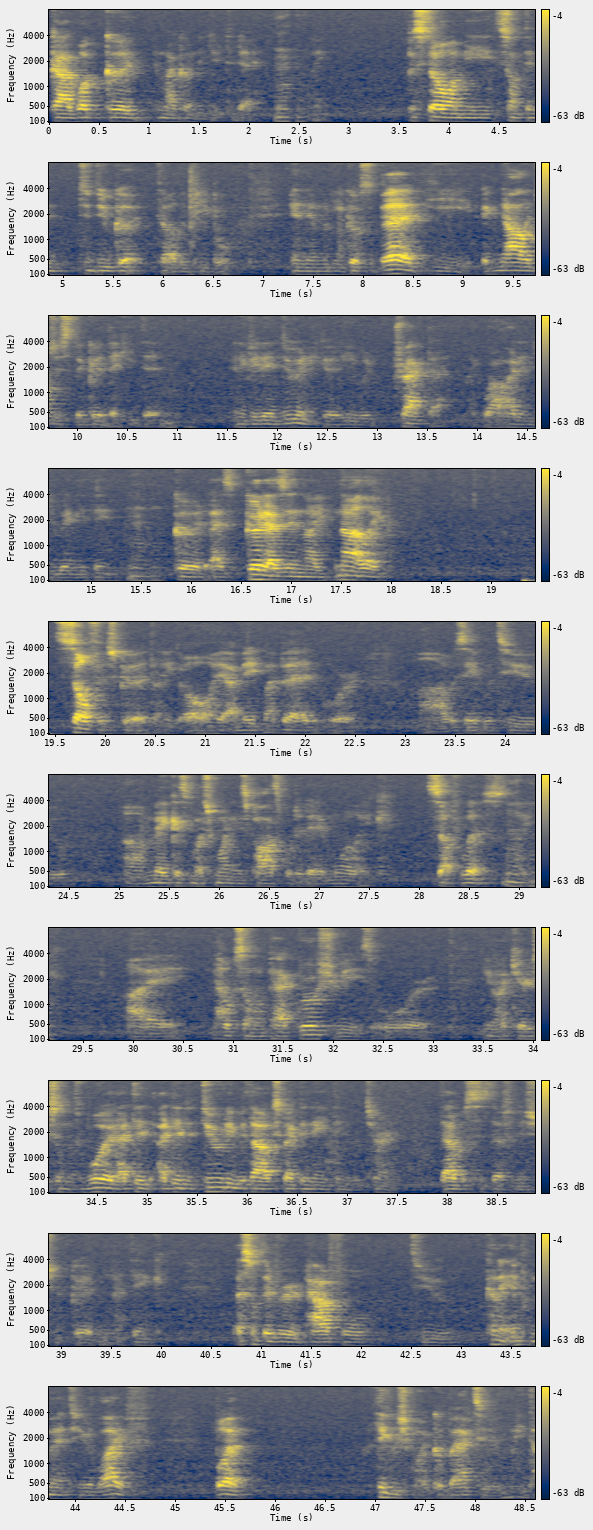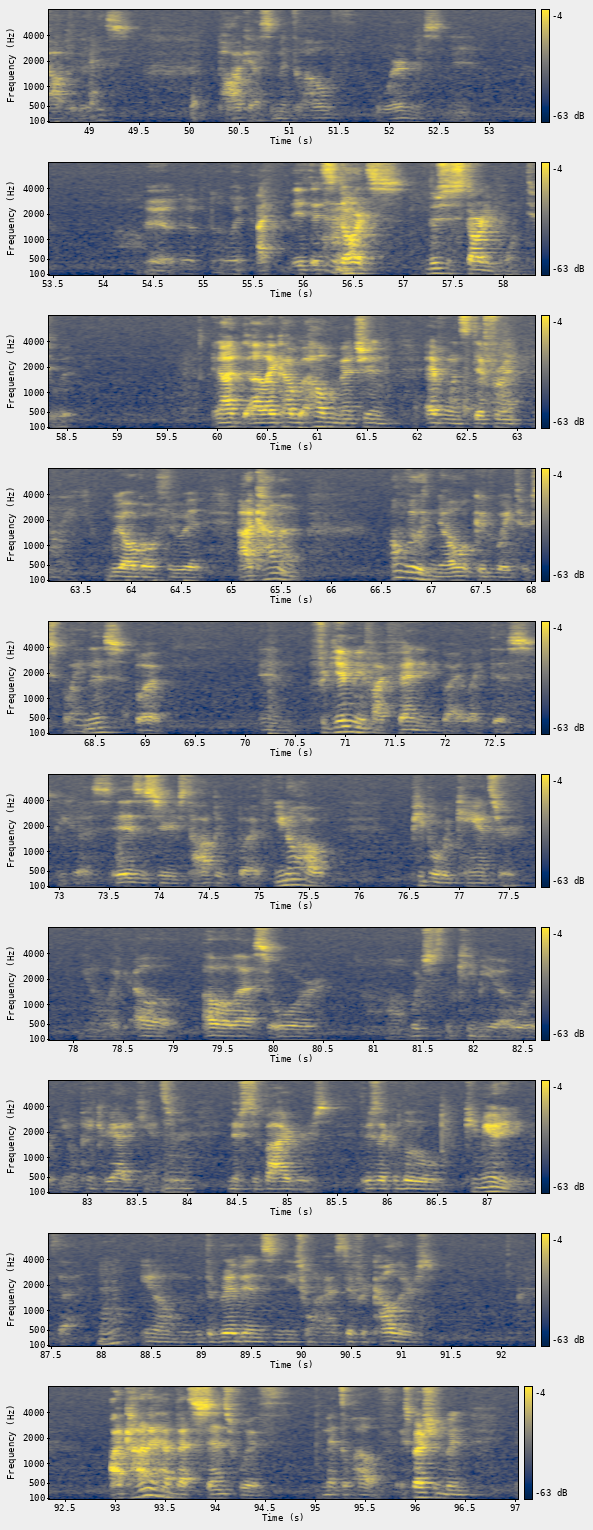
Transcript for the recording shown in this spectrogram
God, what good am I going to do today? Mm-hmm. Bestow on me something to do good to other people." And then when he goes to bed, he acknowledges the good that he did. And if he didn't do any good, he would track that. Like, wow, I didn't do anything Mm-hmm. good. As good as in like not like selfish good. Like, oh, hey, I made my bed, or uh, I was able to um, make as much money as possible today. More like selfless. Mhm. Like, I helped someone pack groceries, or you know, I carried someone's wood. I did I did a duty without expecting anything in return. That was his definition of good, and I think that's something very powerful to kind of implement to your life. But I think we should probably go back to the main topic of this podcast: mental health awareness. And um, Yeah, definitely. I it, it starts. There's a starting point to it, and I, I like how how we mentioned everyone's different. We all go through it. I kind of I don't really know a good way to explain this, but and forgive me if I offend anybody like this because it is a serious topic. But you know how people with cancer, you know, like L- LLS or um, which is leukemia or you know pancreatic cancer, Mm-hmm. and they're survivors. There's like a little community with that you know, with the ribbons and each one has different colors. I kind of have that sense with mental health, especially when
